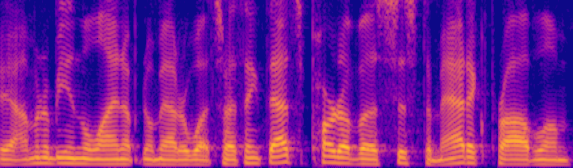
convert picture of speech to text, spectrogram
Yeah, I'm going to be in the lineup no matter what. So I think that's part of a systematic problem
